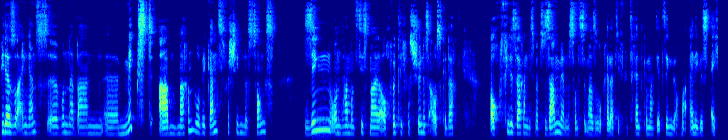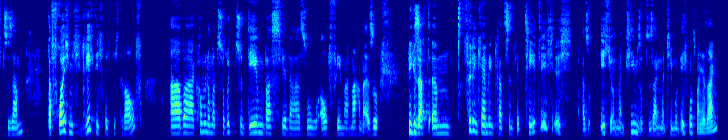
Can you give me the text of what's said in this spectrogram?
wieder so einen ganz äh, wunderbaren äh, Mixed-Abend machen, wo wir ganz verschiedene Songs singen und haben uns diesmal auch wirklich was Schönes ausgedacht. Auch viele Sachen diesmal zusammen. Wir haben es sonst immer so relativ getrennt gemacht. Jetzt singen wir auch mal einiges echt zusammen. Da freue ich mich richtig, richtig drauf. Aber kommen wir nochmal zurück zu dem, was wir da so auf Fehmarn machen. Also, wie gesagt, ähm, für den Campingplatz sind wir tätig. Ich, also ich und mein Team sozusagen, mein Team und ich, muss man ja sagen.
